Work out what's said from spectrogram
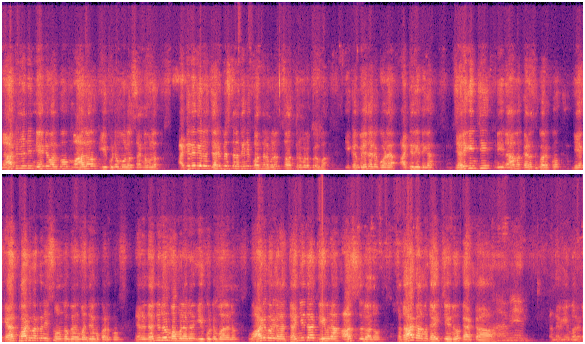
నాటి నుండి నేటి వరకు మాలో ఈ కుటుంబంలో సంఘంలో అట్టి రీతిగా జరిపిస్తున్నది కొందరములు స్తోత్రములు ప్రభా. ఇక మీదట కూడా అట్టి రీతిగా జరిగించి నీ నామ ఘనత కొరకు నీ యొక్క ఏర్పాటు కొరకు నీ సొంత మందిరము కొరకు నేను నన్నును మమ్ములను ఈ కుటుంబాలను వాడుకొని గల ధన్యత దీవెన ఆశీర్వాదం సదాకాలము దయచేయను గాక. అందరికీ మరణ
